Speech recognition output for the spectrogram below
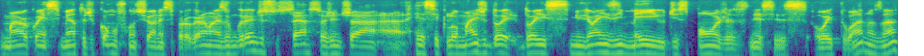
maior conhecimento de como funciona esse programa, mas um grande sucesso, a gente já ah, reciclou mais de 2 milhões e meio de esponjas nesses oito anos, né?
